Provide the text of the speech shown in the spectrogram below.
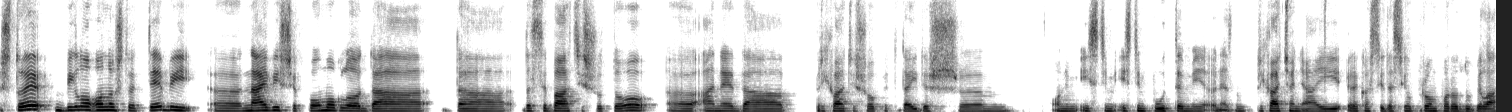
što je bilo ono što je tebi najviše pomoglo da, da, da se baciš u to, a ne da prihvatiš opet da ideš onim istim, istim putem ne znam, prihvaćanja i rekla si da si u prvom porodu bila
